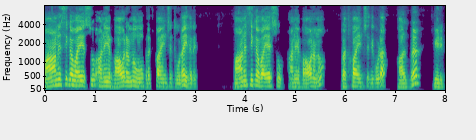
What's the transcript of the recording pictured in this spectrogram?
మానసిక వయస్సు అనే భావనను ప్రతిపాదించింది కూడా ఇతనే. మానసిక వయస్సు అనే భావనను ప్రతిపాదించింది కూడా ఆల్ఫ్రెడ్ వీరి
